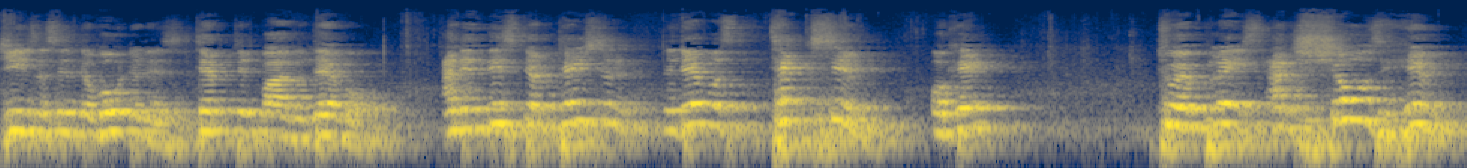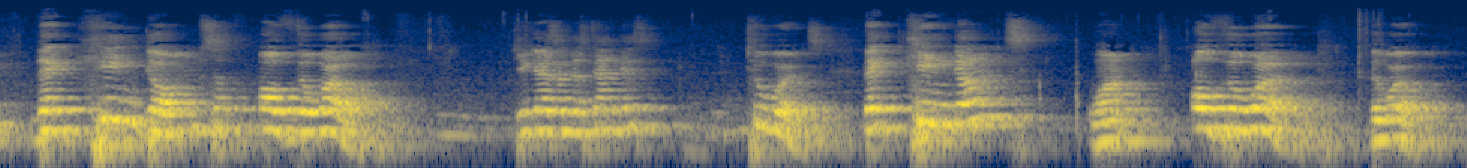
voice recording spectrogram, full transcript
Jesus in the wilderness, tempted by the devil. And in this temptation, the devil takes him, okay, to a place and shows him the kingdoms of the world. Do you guys understand this? Two words. The kingdoms, one, of the world. The world.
